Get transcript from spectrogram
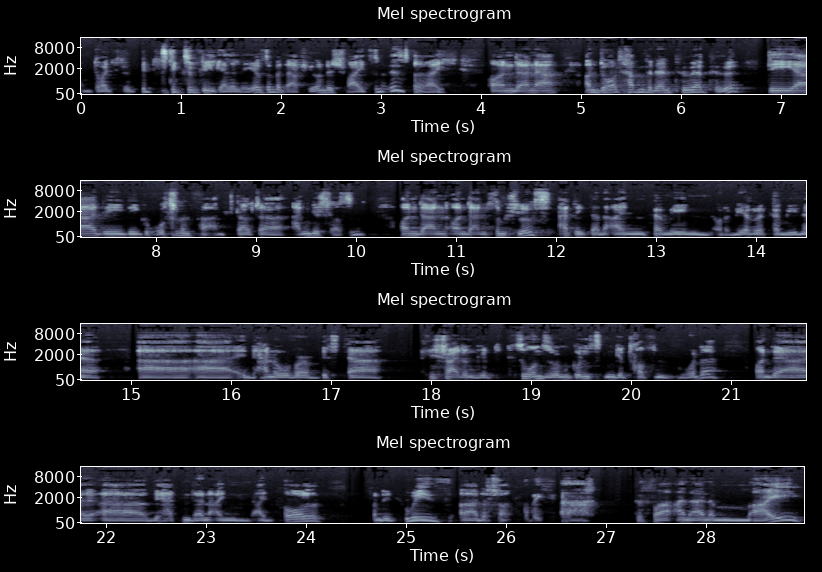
in Deutschland gibt es nicht so viel Galileos, aber dafür in der Schweiz und Österreich. Und dann, äh, und dort haben wir dann peu à peu die, äh, die, die größeren Veranstalter angeschlossen. Und dann, und dann zum Schluss hatte ich dann einen Termin oder mehrere Termine äh, äh, in Hannover, bis der Entscheidung zu unserem Gunsten getroffen wurde. Und äh, äh, wir hatten dann einen, einen Call von den TUIs. Äh, das war, glaube ich, äh, das war an einem Mai.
